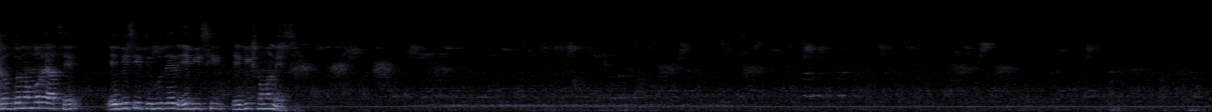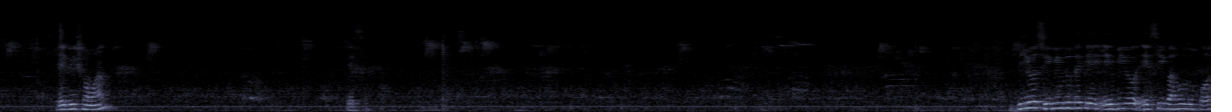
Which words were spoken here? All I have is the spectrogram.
চোদ্দ নম্বরে আছে এবিসি ত্রিভুজের এবিসি এবি সমান এস এবি সমান এস বি ও সি বিন্দু থেকে এ বি ও এসি বাহুর উপর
